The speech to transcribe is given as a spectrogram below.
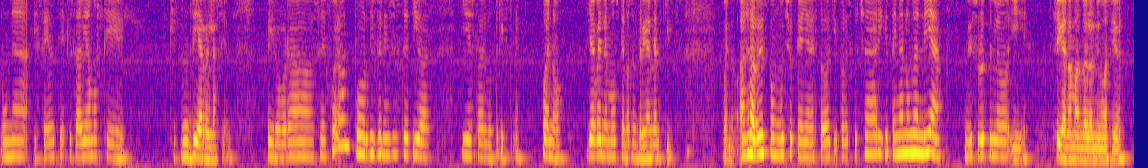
una esencia que sabíamos que, que tendría relación. Pero ahora se fueron por diferencias creativas y es algo triste. Bueno ya veremos que nos entrega Netflix. Bueno agradezco mucho que hayan estado aquí por escuchar y que tengan un gran día. Disfrútenlo y sigan amando la animación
